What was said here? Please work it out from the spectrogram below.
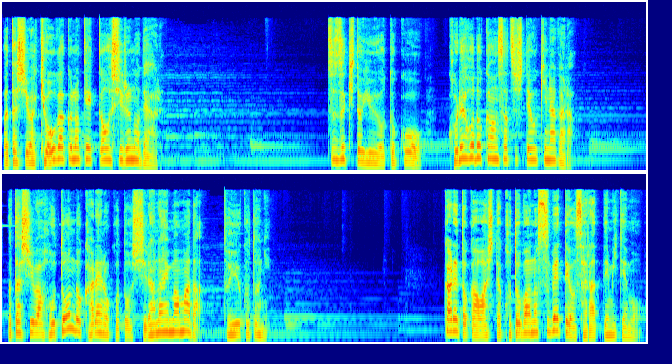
私は驚愕の結果を知るのである。続きという男をこれほど観察しておきながら、私はほとんど彼のことを知らないままだということに。彼と交わした言葉のすべてをさらってみても、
